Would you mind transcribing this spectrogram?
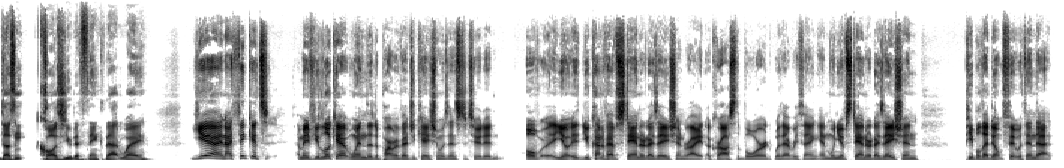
doesn't cause you to think that way? Yeah, and I think it's. I mean, if you look at when the Department of Education was instituted, over you know, it, you kind of have standardization right across the board with everything, and when you have standardization, people that don't fit within that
